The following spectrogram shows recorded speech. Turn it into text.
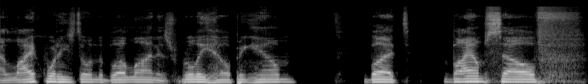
I like what he's doing. The bloodline is really helping him, but by himself.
